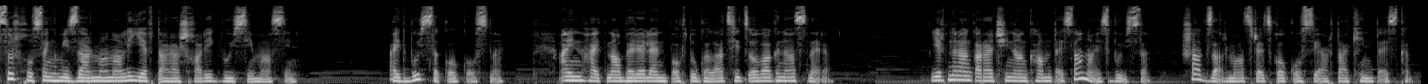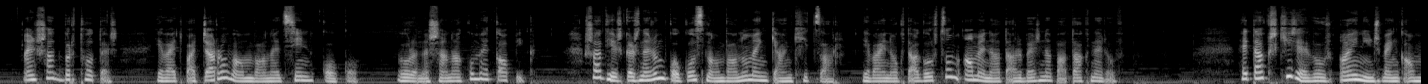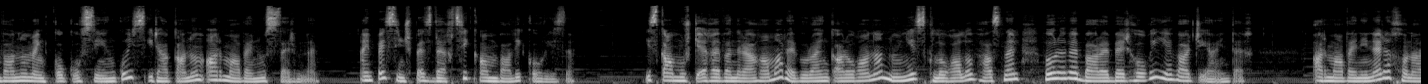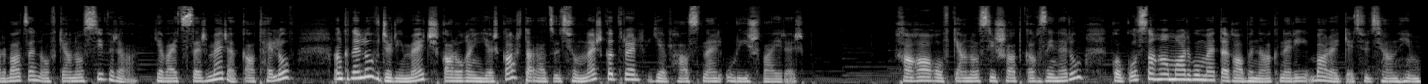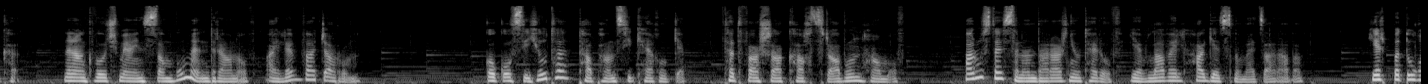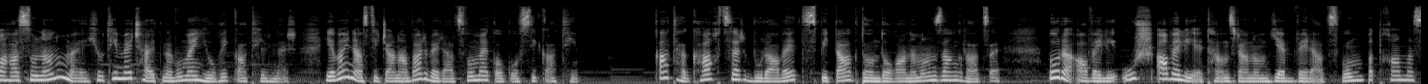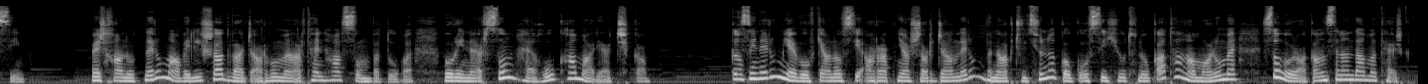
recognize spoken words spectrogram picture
Այսօր խոսենք մի զարմանալի եւ տարաշխարիկ բույսի մասին։ Այդ բույսը կոկոսն է։ Այն հայտնաբերել են Պորտուգալացի ծովագնացները։ Երբ նրանք առաջին անգամ տեսան այս բույսը, շատ զարմացրեց կոկոսի արտաքին տեսքը։ Այն շատ բրթոտ էր եւ այդ պատճառով անվանեցին կոկո, որը նշանակում է կապիկ։ Շատ երկրներում կոկոսն անվանում են կյանքի ծառ եւ այն օգտագործում ամենատարբեր նպատակներով։ Հետաքրքիր է, որ այն, ինչ մենք անվանում ենք կոկոսի ընկույզ, իրականում արմավենու սերմն է։ Այնպես ինչպես դեղցի կամ բալի կորիզը։ Իսկ ամուր կեղևը նրա համար է, որ այն կարողանա նույնիսկ լողալով հասնել որևէ բարեբեր հողի եւ աճի այնտեղ։ Արմավենիները խոնարհված են օվկիանոսի վրա եւ այդ սերմերը կաթելով, ընկնելով ջրի մեջ կարող են երկար տարածություններ կտրել եւ հասնել ուրիշ վայրեր։ Խաղաղ օվկիանոսի շատ կղզիներում կոկոսը համարվում է տեղաբնակների բարեկեցության հիմքը։ Նրանք ոչ միայն սնվում են դրանով, այլև վաճառում։ Կոկոսի հյութը թափանցիկ հեղուկ է, թթվաշակ քաղցրավուն համով։ Հարուստ է սննդարար նյութերով եւ լավ էլ հագեցնում է ծարավը։ Երբ պտուղը հասունանում է, հյութի մեջ հայտնվում են յուղի կաթիլներ, եւ այն աստիճանաբար վերածվում է կոկոսի կաթի։ Կաթը քաղցր, բուրավետ, սպիտակ դոնդողանման զանգված է, որը ավելի ուշ ավելի է թանձրանում եւ վերածվում պտղամսի։ Մեր խանութներում ավելի շատ վաճառվում է արդեն հասուն պտուղը, որի ներսում հեղուկ համարյա չկա։ Կղզիներում եւ օվկիանոսի առափնյա շրջաններում բնակչությունը կոկոսի հյութն ու կաթը համարում է սովորական սննդամթերք։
